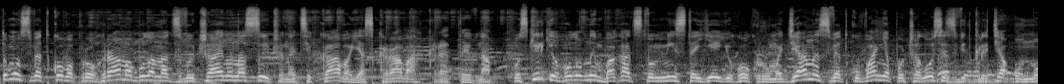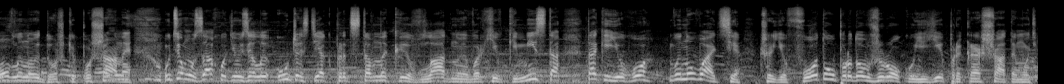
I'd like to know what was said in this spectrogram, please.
Тому святкова програма була надзвичайно насичена, цікава, яскрава, креативна. Оскільки головним багатством міста є його громадяни, святкування почалося з відкриття оновленої дошки пошани. У цьому заході взяли участь як представники владної верхівки міста, так і його винуватці, чиї фото упродовж року її прикрашатимуть.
